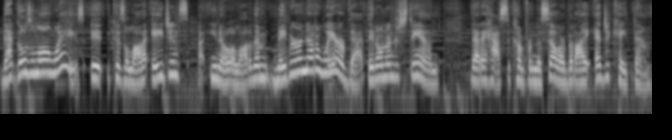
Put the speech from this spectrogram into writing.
that goes a long ways because a lot of agents, uh, you know, a lot of them maybe are not aware of that. They don't understand that it has to come from the seller, but I educate them.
